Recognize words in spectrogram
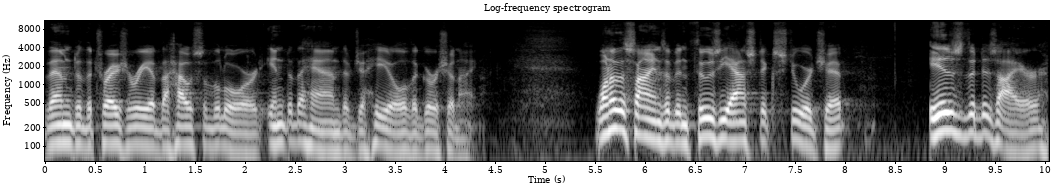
them to the treasury of the house of the Lord into the hand of Jehiel the Gershonite. One of the signs of enthusiastic stewardship is the desire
